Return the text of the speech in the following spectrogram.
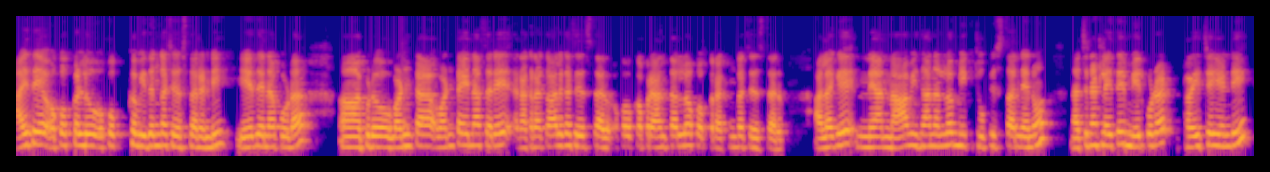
అయితే ఒక్కొక్కళ్ళు ఒక్కొక్క విధంగా చేస్తారండి. ఏదైనా కూడా ఇప్పుడు వంట వంట అయినా సరే రకరకాలుగా చేస్తారు. ఒక్కొక్క ప్రాంతాల్లో ఒక్కొక్క రకంగా చేస్తారు. అలాగే నా- నా విధానంలో మీకు చూపిస్తాను నేను. నచ్చినట్లయితే మీరు కూడా ట్రై చేయండి.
